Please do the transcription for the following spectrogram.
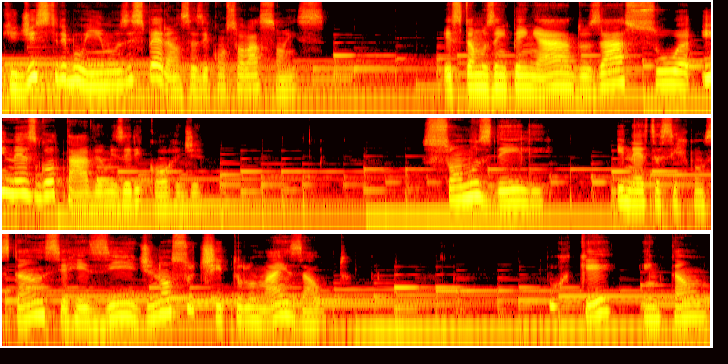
que distribuímos esperanças e consolações. Estamos empenhados à sua inesgotável misericórdia. Somos dele e nessa circunstância reside nosso título mais alto. Por que então,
